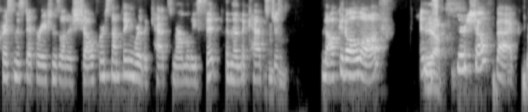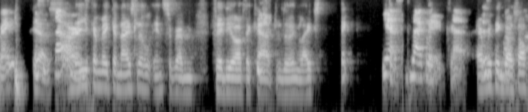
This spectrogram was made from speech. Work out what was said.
Christmas decorations on a shelf or something where the cats normally sit, and then the cats just mm-hmm. knock it all off and yeah. their shelf back, right? Yes, and then you can make a nice little Instagram video of the cat doing like Yes, exactly. Yeah. Everything goes off.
